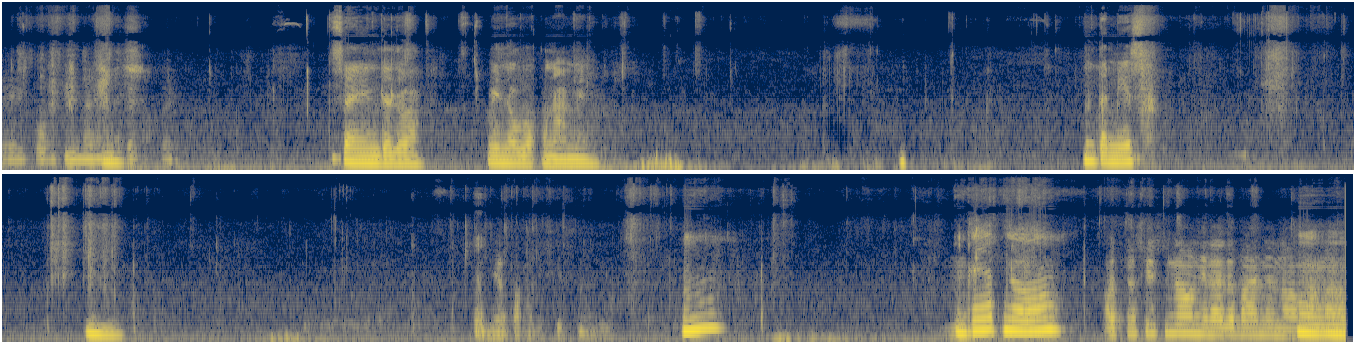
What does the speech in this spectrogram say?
Eh, konti na yung insekto eh. Sa yung dalawa, winuwalk namin. Ang tamis. Mm. Hindi na pa kalisis na yun. Mm. Ang sarap no? At yung sis no, nilalabanan no, Mm. mga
